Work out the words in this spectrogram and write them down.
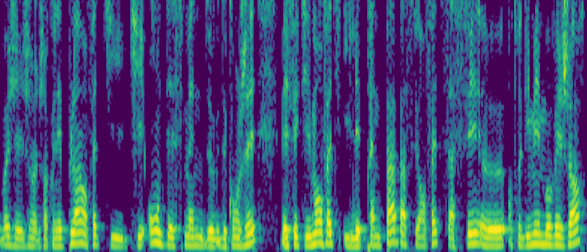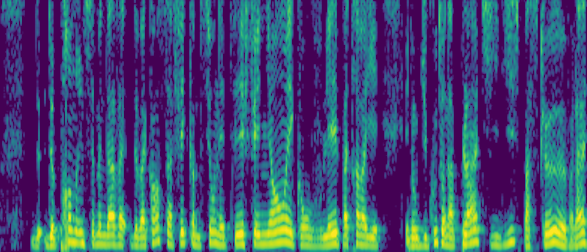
Moi, j'en connais plein en fait qui, ont des semaines de, de congé, mais effectivement, en fait, ils les prennent pas parce qu'en fait, ça fait euh, entre guillemets mauvais genre de, prendre une semaine de vacances. Ça fait comme si on était feignant et qu'on voulait pas travailler. Et donc, du coup, t'en as plein qui disent parce que voilà,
